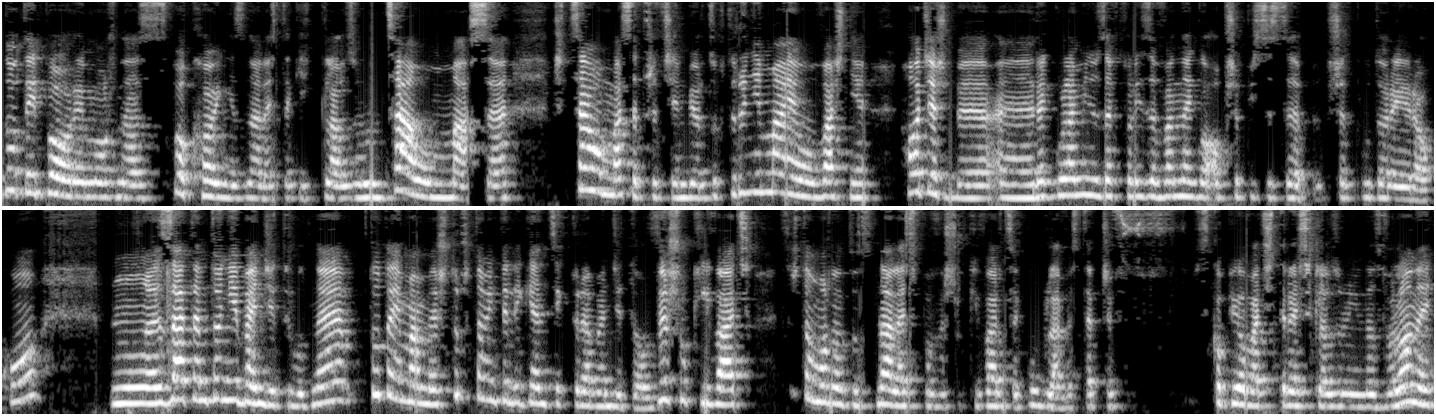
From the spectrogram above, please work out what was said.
do tej pory można spokojnie znaleźć takich klauzul całą masę, czy całą masę przedsiębiorców, którzy nie mają właśnie chociażby e, regulaminu zaktualizowanego o przepisy sprzed półtorej roku. Mm, Zatem to nie będzie trudne. Tutaj mamy sztuczną inteligencję, która będzie to wyszukiwać. Zresztą można to znaleźć po wyszukiwarce Google, wystarczy skopiować treść klauzuli niedozwolonej,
